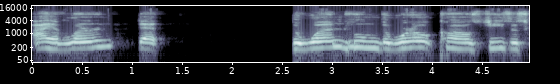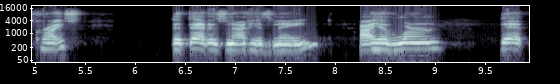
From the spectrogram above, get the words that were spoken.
I have learned that the one whom the world calls Jesus Christ, that that is not his name. I have learned that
